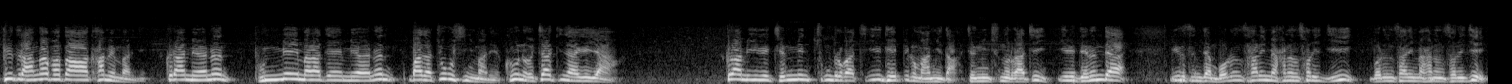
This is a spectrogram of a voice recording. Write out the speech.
비들 안 갚았다 하면 말이지. 그러면은 분명히 말하자면은 맞아 죽으시니 말이야. 그건 어쩌겠냐 이거야 그러면 이게 정민 충돌 같이 일 대비로 맙니다. 정민 충돌 같이 일이 되는데 이것은 이제 모르는 사람이 하는 소리지, 모르는 사람이 하는 소리지,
